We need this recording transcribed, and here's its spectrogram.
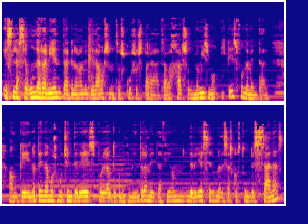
es la segunda herramienta que normalmente damos en nuestros cursos para trabajar sobre uno mismo y que es fundamental. Aunque no tengamos mucho interés por el autoconocimiento, la meditación debería ser una de esas costumbres sanas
